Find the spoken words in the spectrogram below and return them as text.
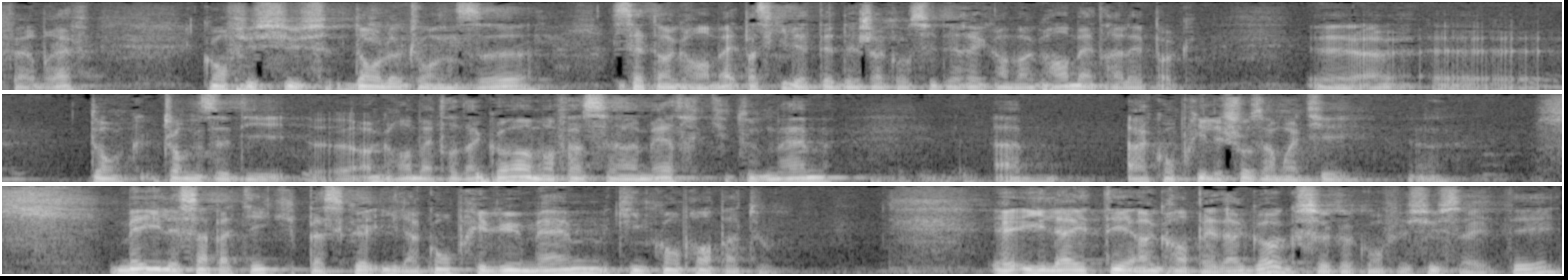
faire bref, Confucius dans le Zhuangzi, c'est un grand maître, parce qu'il était déjà considéré comme un grand maître à l'époque. Euh, euh, donc Zhuangzi dit un grand maître d'accord, mais enfin c'est un maître qui tout de même a, compris les choses à moitié. Hein. Mais il est sympathique parce qu'il a compris lui-même qu'il ne comprend pas tout. Et il a été un grand pédagogue, ce que Confucius a été,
